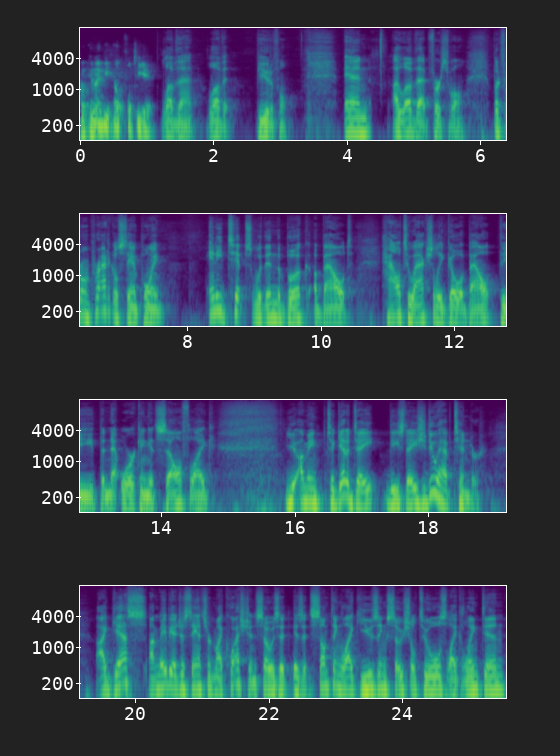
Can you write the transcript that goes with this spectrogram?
How can I be helpful to you? Love that. Love it. Beautiful. And I love that, first of all. But from a practical standpoint, any tips within the book about how to actually go about the the networking itself. Like, you, I mean, to get a date these days, you do have Tinder. I guess uh, maybe I just answered my question. So is it is it something like using social tools like LinkedIn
